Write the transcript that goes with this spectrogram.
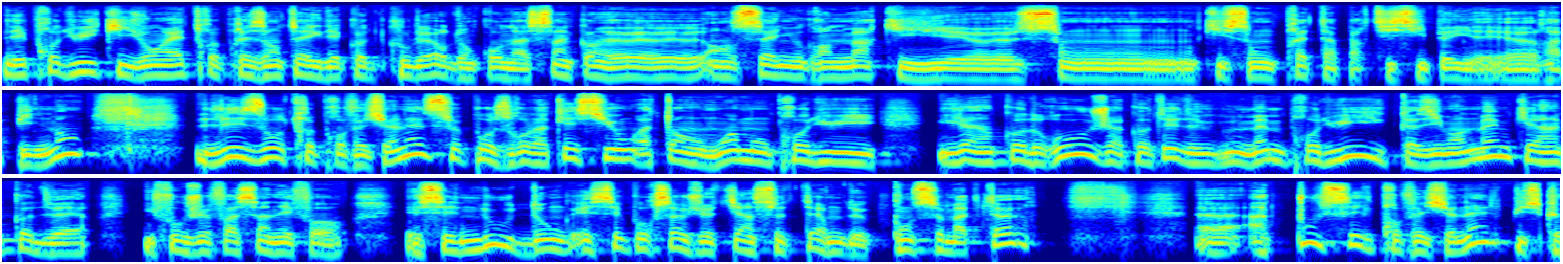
les produits qui vont être présentés avec des codes couleurs, donc on a cinq euh, enseignes ou grandes marques qui euh, sont qui sont prêtes à participer euh, rapidement. Les autres professionnels se poseront la question, attends, moi mon produit, il a un code rouge à côté du même produit, quasiment le même, qui a un code vert. Il faut que je fasse un effort. Et c'est nous donc, et c'est pour ça que je tiens ce terme de consommateur, euh, à pousser le professionnel, puisque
